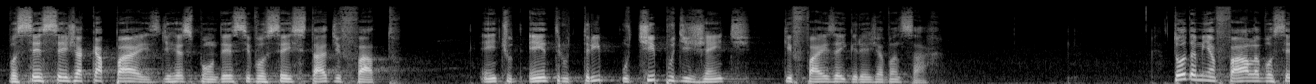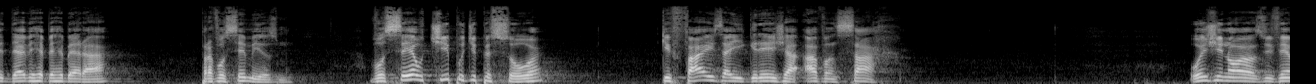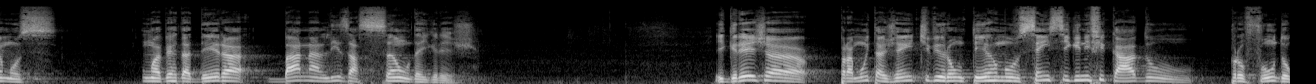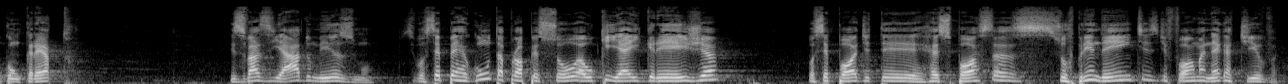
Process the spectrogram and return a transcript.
você seja capaz de responder se você está de fato entre, o, entre o, tri, o tipo de gente que faz a igreja avançar. Toda a minha fala você deve reverberar para você mesmo. Você é o tipo de pessoa que faz a igreja avançar. Hoje nós vivemos uma verdadeira banalização da igreja. Igreja, para muita gente, virou um termo sem significado profundo ou concreto, esvaziado mesmo. Se você pergunta para a pessoa o que é igreja, você pode ter respostas surpreendentes de forma negativa.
